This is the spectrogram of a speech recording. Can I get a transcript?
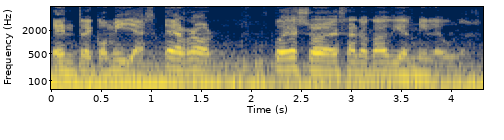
entre comillas, error, pues eso les ha tocado 10.000 euros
